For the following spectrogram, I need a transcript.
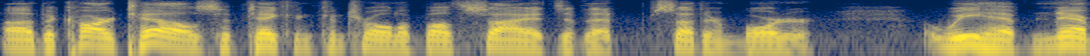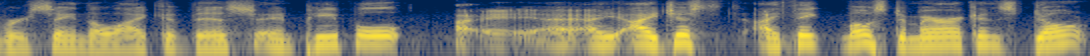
uh, the cartels have taken control of both sides of that southern border. We have never seen the like of this, and people, I, I, I just, I think most Americans don't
